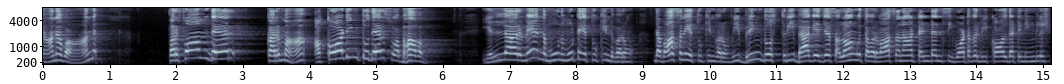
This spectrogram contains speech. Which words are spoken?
ஞானவான் perform their karma according to their ஸ்வபாவம். எல்லாருமே அந்த மூணு மூட்டையை தூக்கிண்டு வரும். இந்த வாசனையை தூக்கின்னு வரும். We bring those three baggages along with our vasana tendency whatever we call that in English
